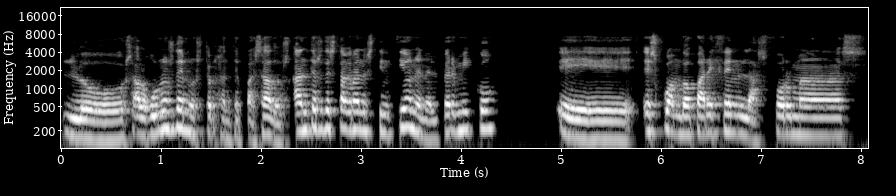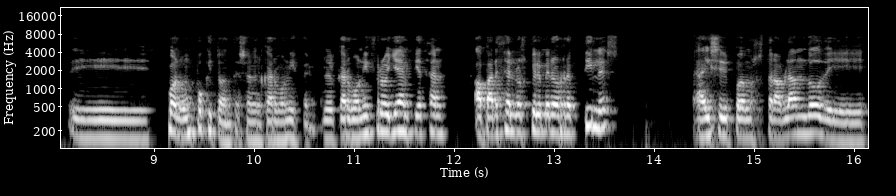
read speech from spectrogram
los, algunos de nuestros antepasados. Antes de esta gran extinción en el Pérmico, eh, es cuando aparecen las formas, eh, bueno, un poquito antes en el Carbonífero. En el Carbonífero ya empiezan, aparecen los primeros reptiles, Ahí sí podemos estar hablando de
